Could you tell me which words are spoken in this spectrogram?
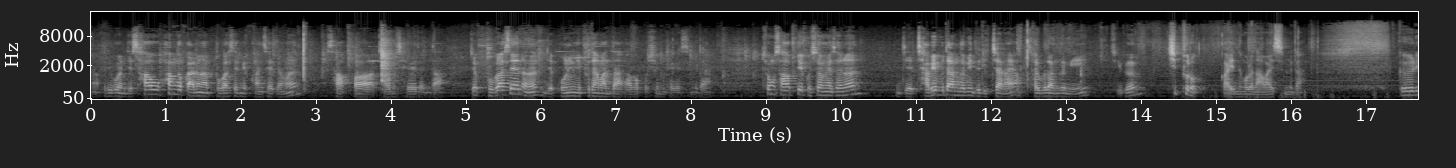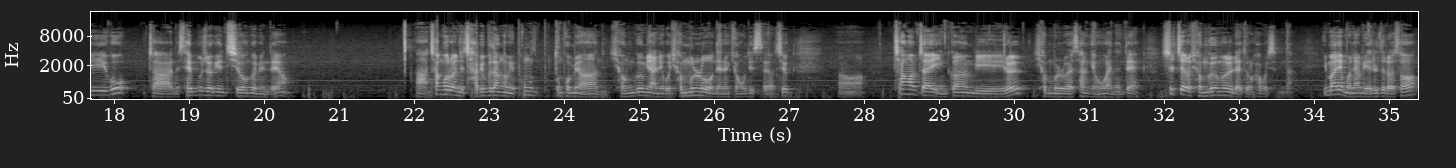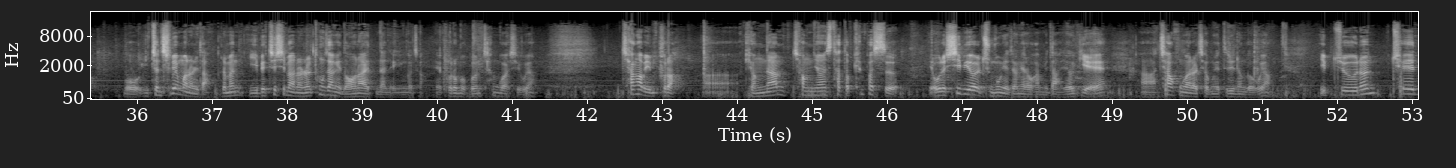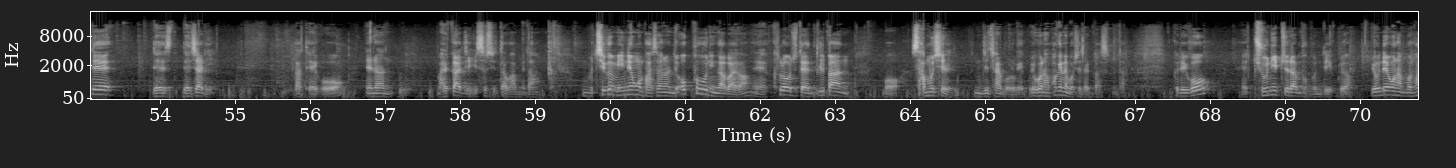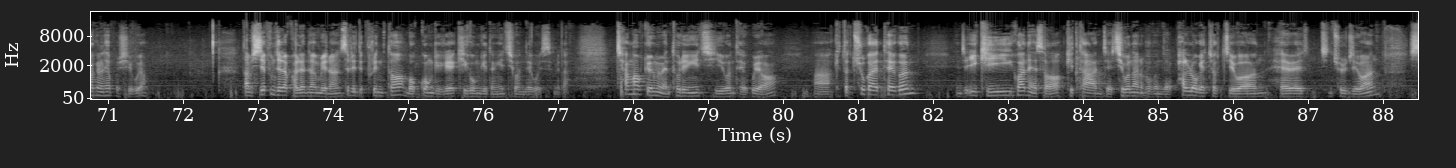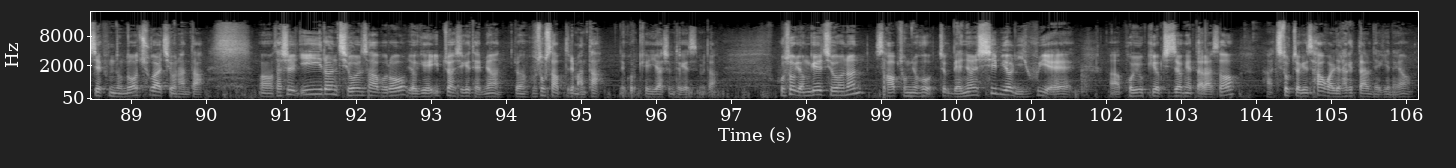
어, 그리고 이제 사후 환급 가능한 부가세 및 관세 등은 사업화 자금 제외된다. 즉 부가세는 이제 본인이 부담한다라고 보시면 되겠습니다. 총 사업비 구성에서는 이제 자비 부담금이 늘 있잖아요. 자비 부담금이 지금 10%가 있는 걸로 나와 있습니다. 그리고 자 세부적인 지원금인데요. 아 참고로 이제 자비 부담금이 통- 보통 보면 현금이 아니고 현물로 내는 경우도 있어요. 즉 어, 창업자의 인건비를 현물로 해서 하는 경우가 있는데 실제로 현금을 내도록 하고 있습니다. 이 말이 뭐냐면 예를 들어서 뭐 2,700만 원이다. 그러면 270만 원을 통장에 넣어놔야 된다는 얘기인 거죠. 예, 그런 부분 참고하시고요. 창업 인프라 어, 경남 청년 스타트업 캠퍼스 예, 올해 12월 준공 예정이라고 합니다. 여기에 아, 창업 공간을 제공해 드리는 거고요. 입주는 최대 네, 네 자리가 되고 얘는 말까지 있을 수 있다고 합니다. 뭐 지금 이 내용을 봐서는 이제 오픈인가 봐요. 예, 클로즈된 일반 뭐 사무실인지 잘 모르겠고 이건 확인해 보셔야 될 것 같습니다. 그리고 예, 준입주란 부분도 있고요. 이 내용을 한번 확인을 해 보시고요. 다음 시제품 제작 관련 장비는 3D 프린터, 목공기계, 기공기 등이 지원되고 있습니다. 창업 교육 및 멘토링이 지원되고요. 아, 기타 추가 혜택은 이제 이 기관에서 기타 이제 지원하는 부분들 판로 개척 지원, 해외 진출 지원, 시제품 등도 추가 지원한다. 어, 사실 이런 지원 사업으로 여기에 입주하시게 되면 이런 후속 사업들이 많다. 네, 그렇게 이해하시면 되겠습니다. 후속 연계 지원은 사업 종료 후, 즉 내년 12월 이후에 아, 보육기업 지정에 따라서 아, 지속적인 사업 관리를 하겠다는 얘기네요.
